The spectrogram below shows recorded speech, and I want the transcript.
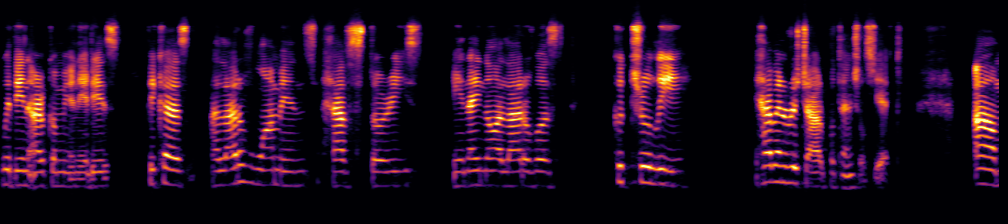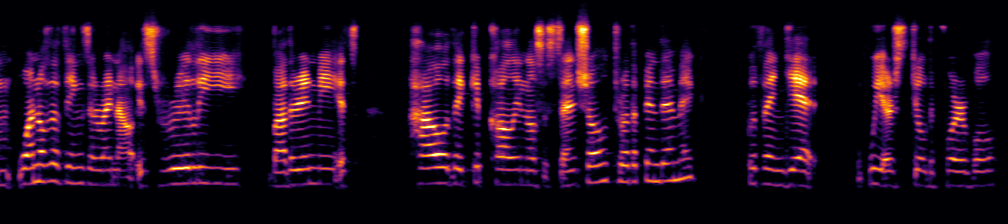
within our communities because a lot of women have stories and I know a lot of us could truly haven't reached our potentials yet. Um, one of the things that right now is really bothering me, it's how they keep calling us essential through the pandemic but then yet we are still deportable.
